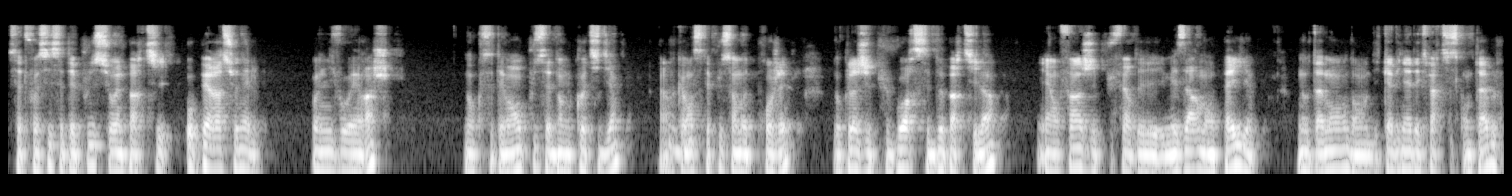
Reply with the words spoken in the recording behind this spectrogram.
Cette fois-ci, c'était plus sur une partie opérationnelle au niveau RH. Donc c'était vraiment plus être dans le quotidien, alors qu'avant mhm. c'était plus en mode projet. Donc là, j'ai pu voir ces deux parties-là. Et enfin, j'ai pu faire des, mes armes en paye, notamment dans des cabinets d'expertise comptable.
